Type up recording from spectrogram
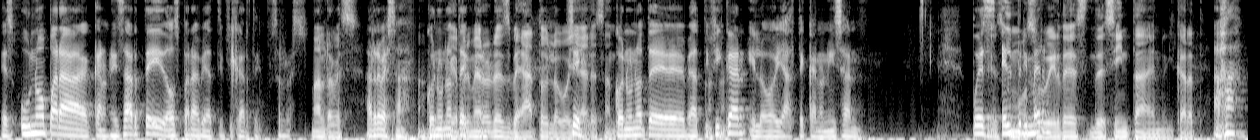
Es uno para canonizarte y dos para beatificarte. Es al revés. Al revés. Al revés, ah. Ajá, Con uno porque te... primero eres beato y luego Sí, ya eres santo. con uno te beatifican y luego ya te canonizan. Pues es el como primer... subir de, de cinta en el karate. Ajá.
